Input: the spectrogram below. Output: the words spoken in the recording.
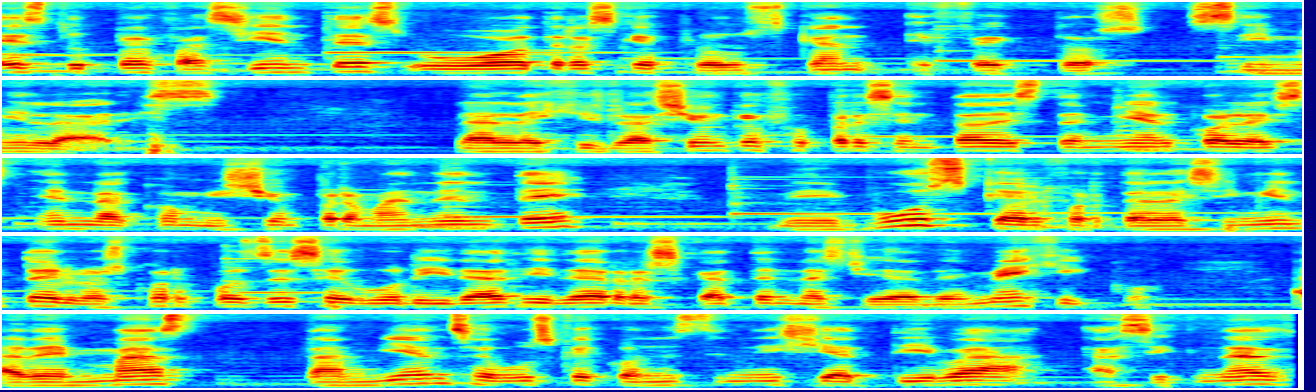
estupefacientes u otras que produzcan efectos similares. La legislación que fue presentada este miércoles en la Comisión Permanente busca el fortalecimiento de los cuerpos de seguridad y de rescate en la Ciudad de México. Además, también se busca con esta iniciativa asignar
